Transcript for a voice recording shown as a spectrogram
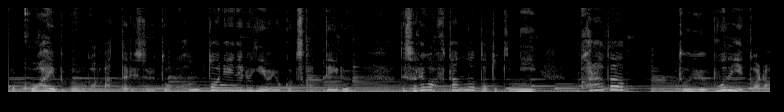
こう怖い部分があったりすると本当にエネルギーをよく使っている。でそれが負担になった時に体というボディから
